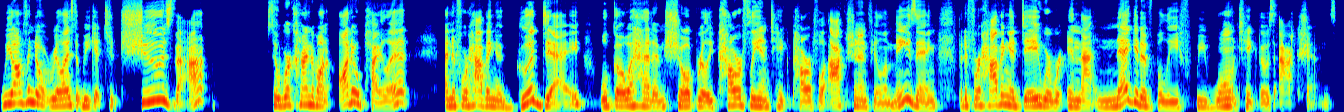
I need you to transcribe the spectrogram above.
We often don't realize that we get to choose that. So we're kind of on autopilot And if we're having a good day, we'll go ahead and show up really powerfully and take powerful action and feel amazing. But if we're having a day where we're in that negative belief, we won't take those actions.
